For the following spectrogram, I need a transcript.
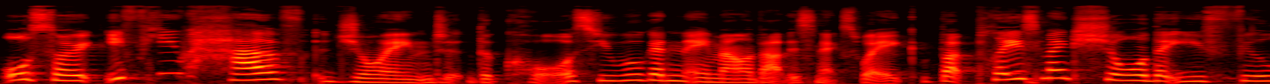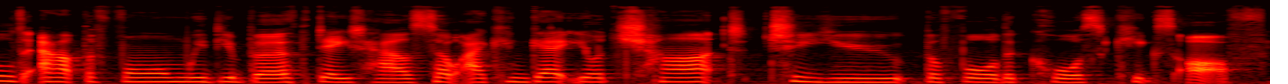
Also, if you have joined the course, you will get an email about this next week. But please make sure that you filled out the form with your birth details so I can get your chart to you before the course kicks off.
